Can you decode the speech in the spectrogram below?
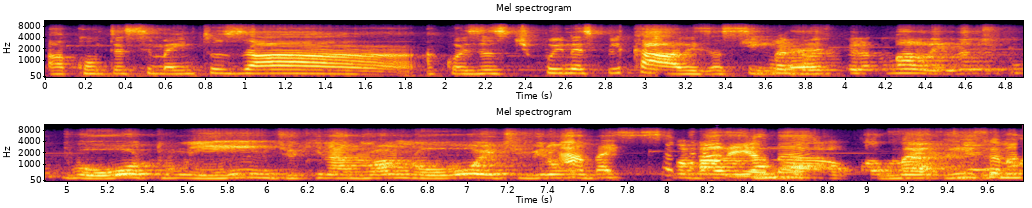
acontecimentos a, a coisas, tipo, inexplicáveis, assim, Mas tava né? esperando uma lenda, tipo, um boto, um índio que nadou à noite, virou Ah, um- mas isso é uma baleia né? alta, Mas isso é uma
